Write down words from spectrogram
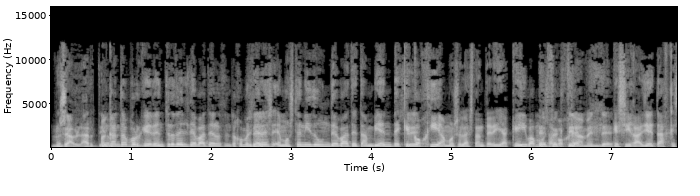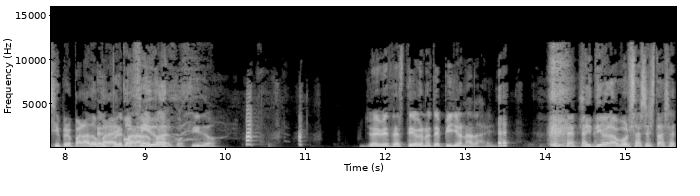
no sé hablar, me tío. ha encantado porque dentro del debate de los centros comerciales Sí. hemos tenido un debate también de qué Sí. cogíamos en la estantería, qué íbamos a coger. Efectivamente. Que si galletas, que si preparado el para preparado el cocido. para el cocido. Yo hay veces, tío, que no te pillo nada, ¿eh? Sí, tío, las bolsas estas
